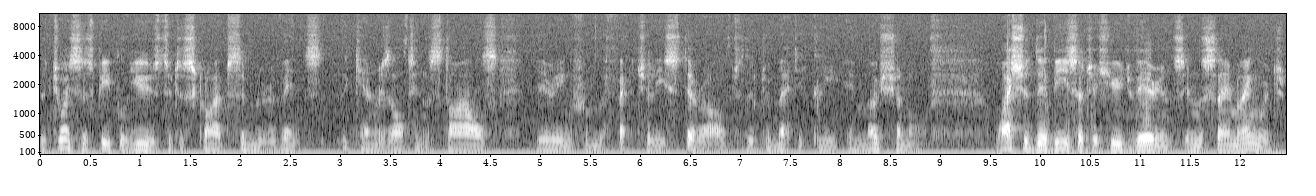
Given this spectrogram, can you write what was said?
The choices people use to describe similar events can result in styles varying from the factually sterile to the dramatically emotional. Why should there be such a huge variance in the same language?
